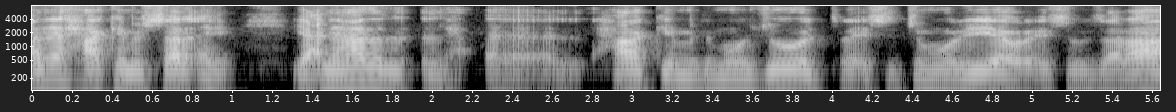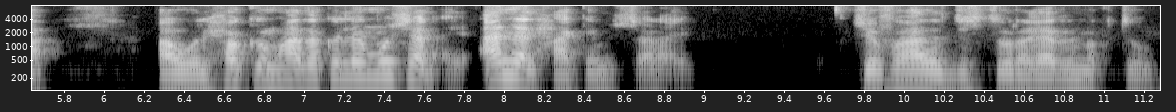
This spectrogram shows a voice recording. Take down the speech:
أنا الحاكم الشرعي. يعني هذا الحاكم الموجود رئيس الجمهورية ورئيس الوزراء أو الحكم هذا كله مو شرعي. أنا الحاكم الشرعي. شوفوا هذا الدستور غير المكتوب.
